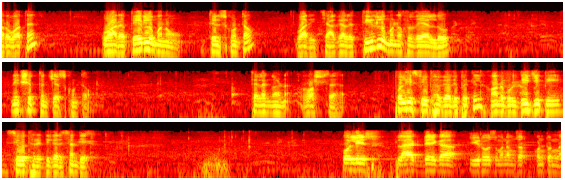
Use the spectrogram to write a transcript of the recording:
తర్వాత వారి పేర్లు మనం తెలుసుకుంటాం. వారి త్యాగాల తీర్లు మన హృదయాల్లో నిక్షిప్తం చేసుకుంటాం. తెలంగాణ రాష్ట్ర పోలీస్ విభాగాధిపతి ఆనరబుల్ డీజీపీ శివధర్ రెడ్డి గారి సందేశం. పోలీస్ ఫ్లాగ్ డేగా ఈరోజు మనం జరుపుకుంటున్న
